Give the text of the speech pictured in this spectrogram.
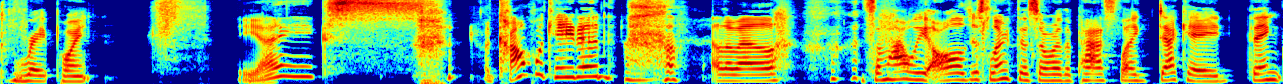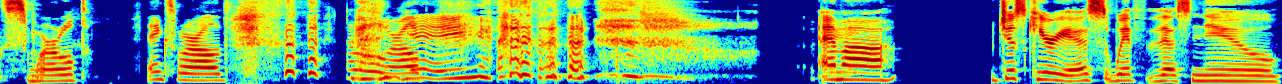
Great point. Yikes. complicated. LOL. Somehow we all just learned this over the past like decade. Thanks, world. Thanks, world. Hello, world. Yay. Emma, just curious with this new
